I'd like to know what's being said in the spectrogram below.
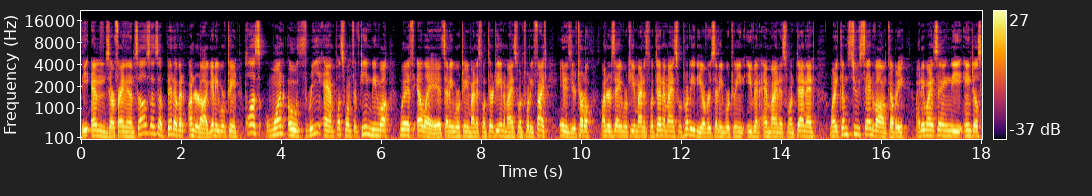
The M's are finding themselves as a bit of an underdog, anywhere between plus 103 and plus 115. Meanwhile, with LA, it's anywhere between minus 113 and minus 125. It is your total. Under is anywhere between minus 110 and minus 120. The over is anywhere between even and minus 110. And when it comes to Sandoval and company, I didn't mind saying the Angels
